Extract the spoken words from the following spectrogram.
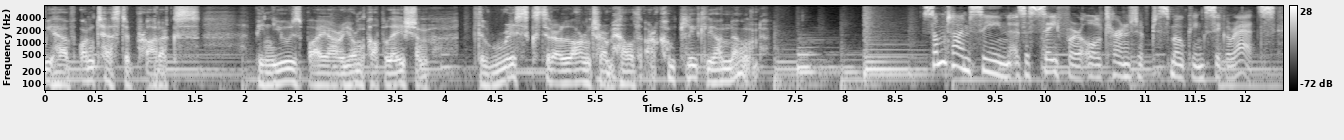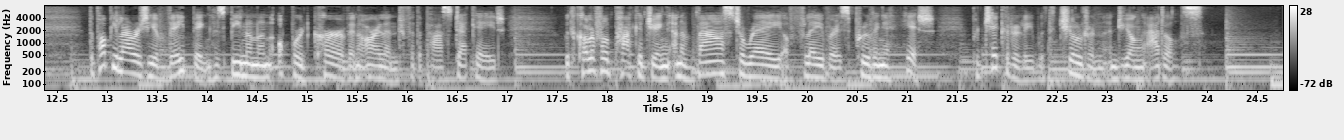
we have untested products being used by our young population. The risks to their long term health are completely unknown. Sometimes seen as a safer alternative to smoking cigarettes, the popularity of vaping has been on an upward curve in Ireland for the past decade, with colourful packaging and a vast array of flavours proving a hit, particularly with children and young adults.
